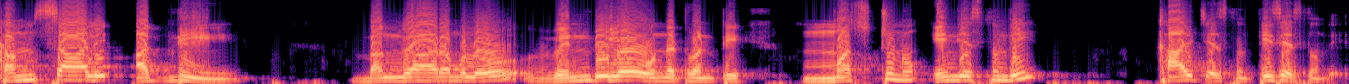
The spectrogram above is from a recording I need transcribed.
కంసాలి అగ్ని బంగారములో వెండిలో ఉన్నటువంటి మస్టును ఏం చేస్తుంది? కాల్ చేస్తుంది తీసేస్తుంది.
